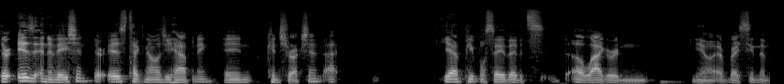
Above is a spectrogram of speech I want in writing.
there is innovation there is technology happening in construction I, yeah people say that it's a laggard and you know everybody's seen the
